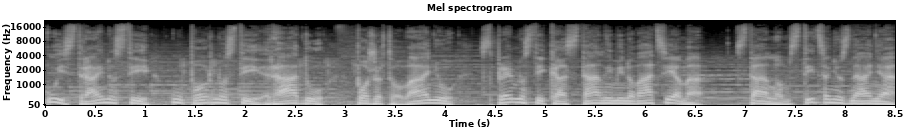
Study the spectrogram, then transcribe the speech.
u istrajnosti, upornosti, radu, požrtovanju, spremnosti ka stalnim inovacijama, stalnom sticanju znanja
